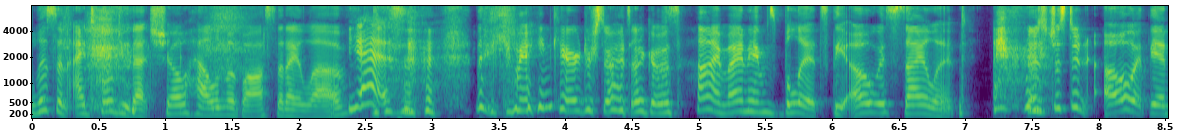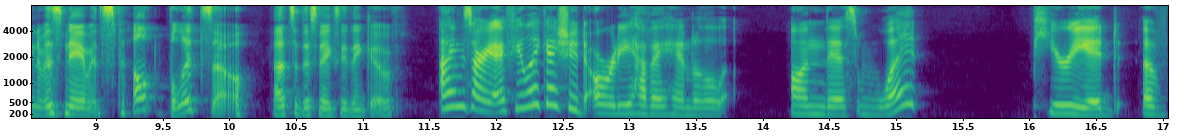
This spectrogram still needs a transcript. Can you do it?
Listen, I told you that show Helluva Boss that I love. Yes. the main character starts out goes, Hi, my name's Blitz. The O is silent. There's just an O at the end of his name. It's spelled Blitzo. That's what this makes me think of. I'm sorry. I feel like I should already have a handle on this. What period of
